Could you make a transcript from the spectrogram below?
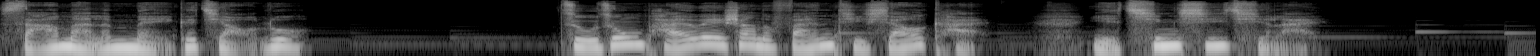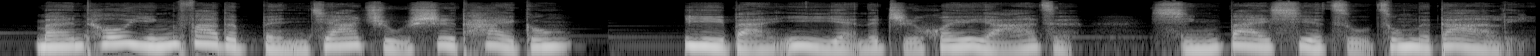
洒满了每个角落。祖宗牌位上的繁体小楷也清晰起来。满头银发的本家主事太公，一板一眼的指挥伢子。行拜谢祖宗的大礼。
